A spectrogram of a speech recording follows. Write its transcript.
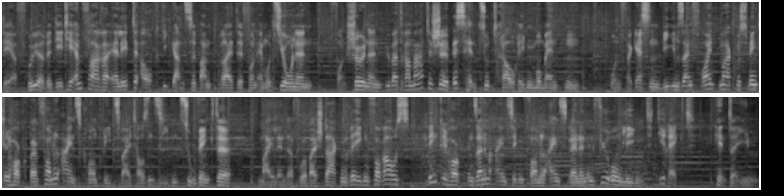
Der frühere DTM-Fahrer erlebte auch die ganze Bandbreite von Emotionen, von schönen über dramatische bis hin zu traurigen Momenten. Unvergessen, wie ihm sein Freund Markus Winkelhock beim Formel 1 Grand Prix 2007 zuwinkte. Mailänder fuhr bei starkem Regen voraus, Winkelhock in seinem einzigen Formel 1 Rennen in Führung liegend direkt hinter ihm.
